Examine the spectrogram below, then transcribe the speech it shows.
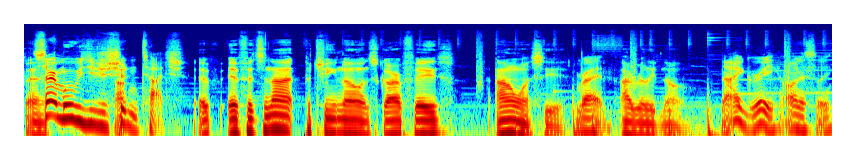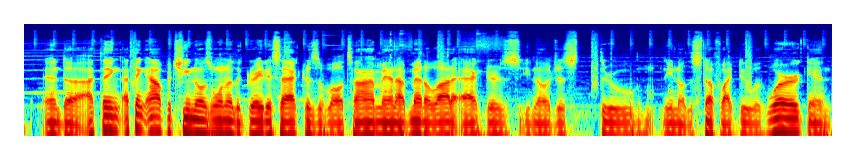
Man. Certain movies you just Uh, shouldn't touch. If if it's not Pacino and Scarface, I don't want to see it. Right. I really don't. I agree, honestly. And uh, I think I think Al Pacino is one of the greatest actors of all time, man. I've met a lot of actors, you know, just through you know the stuff I do with work and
